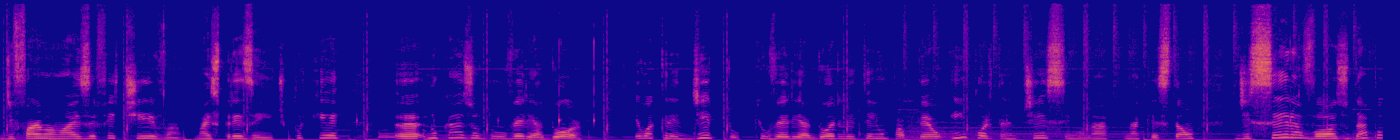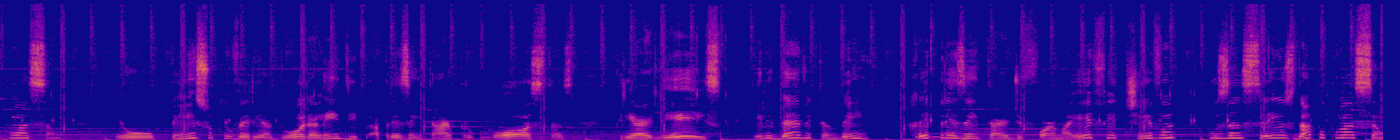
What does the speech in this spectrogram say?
de forma mais efetiva, mais presente, porque uh, no caso do vereador, eu acredito que o vereador ele tem um papel importantíssimo na, na questão de ser a voz da população. Eu penso que o vereador, além de apresentar propostas, criar leis, ele deve também representar de forma efetiva os anseios da população.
